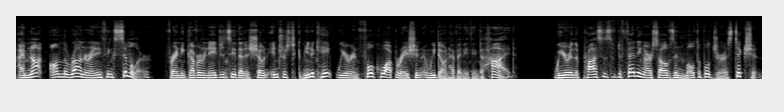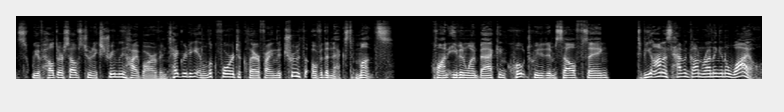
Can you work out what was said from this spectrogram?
I am not on the run or anything similar. For any government agency that has shown interest to communicate, we are in full cooperation and we don't have anything to hide. We are in the process of defending ourselves in multiple jurisdictions. We have held ourselves to an extremely high bar of integrity and look forward to clarifying the truth over the next months. Kwon even went back and quote tweeted himself saying, To be honest, haven't gone running in a while,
